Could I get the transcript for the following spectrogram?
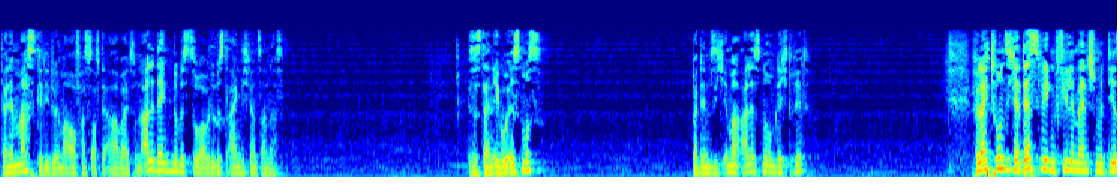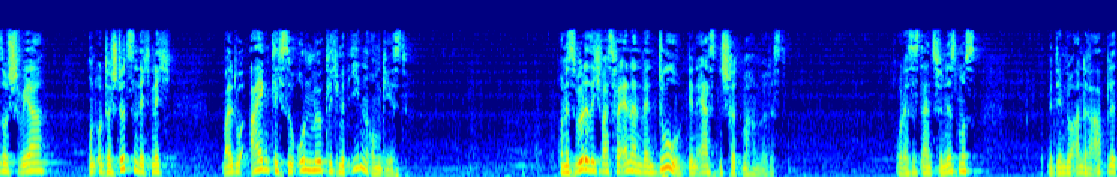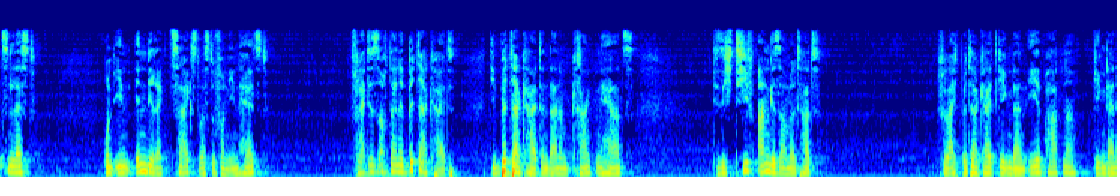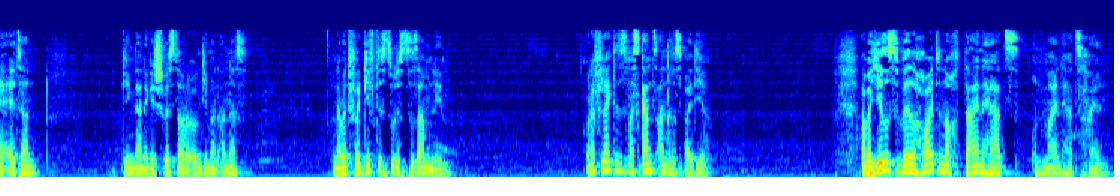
Deine Maske, die du immer aufhast auf der Arbeit. Und alle denken, du bist so, aber du bist eigentlich ganz anders. Ist es dein Egoismus, bei dem sich immer alles nur um dich dreht? Vielleicht tun sich ja deswegen viele Menschen mit dir so schwer und unterstützen dich nicht, weil du eigentlich so unmöglich mit ihnen umgehst. Und es würde sich was verändern, wenn du den ersten Schritt machen würdest. Oder ist es dein Zynismus, mit dem du andere abblitzen lässt und ihnen indirekt zeigst, was du von ihnen hältst? Vielleicht ist es auch deine Bitterkeit, die Bitterkeit in deinem kranken Herz, die sich tief angesammelt hat. Vielleicht Bitterkeit gegen deinen Ehepartner, gegen deine Eltern, gegen deine Geschwister oder irgendjemand anders. Und damit vergiftest du das Zusammenleben. Oder vielleicht ist es was ganz anderes bei dir. Aber Jesus will heute noch dein Herz und mein Herz heilen.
